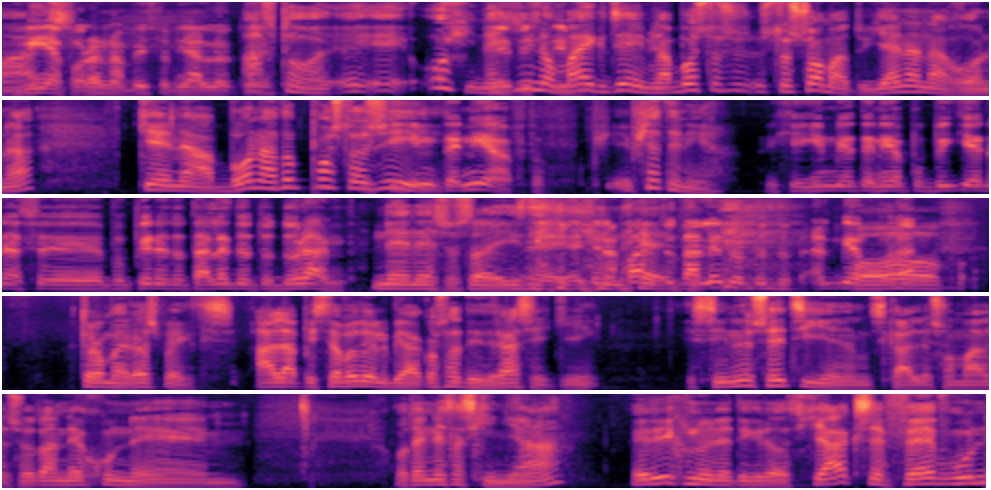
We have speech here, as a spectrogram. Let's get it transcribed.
match. Μία φορά να μπει στο μυαλό του. ε. Αυτό. Ε, ε, όχι, να Με γίνω επιστήμη. Mike James, να μπω στο, στο σώμα του για έναν αγώνα και να μπω να δω πώς το Είχε ζει. γίνει ταινία αυτό. Ποια, ποια ταινία; Είχε γίνει μια ταινία που, μπήκε ένας, ε, που πήρε το ταλέντο του Ντουράντ. Ναι, ναι, σωστό. έχεις Ε, δίκιο, έτσι να ναι. πάρει το ταλέντο του Ντουράντ μια φορά. Τρομερός παίκτης. Αλλά πιστεύω ότι ο Ολυμπιακός θα αντιδράσει εκεί. Συνήθως έτσι γίνεται με τις καλές ομάδες. Όταν, έχουν, ε, όταν είναι στα σκηνιά, ρίχνουν την γροθιά, ξεφεύγουν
